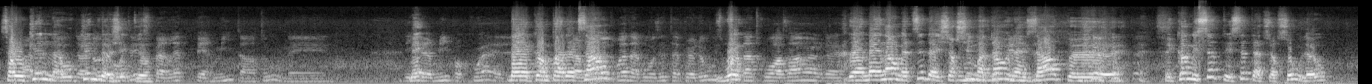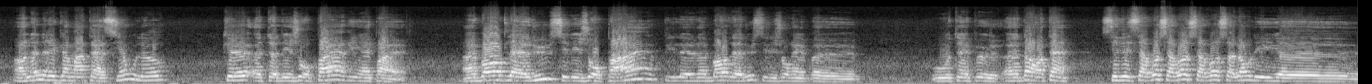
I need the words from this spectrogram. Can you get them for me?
Ça n'a aucune, Ouais, aucune logique, côté, là. Tu parlais de permis tantôt, mais. Des Mais- permis, pourquoi? Ben, comme par Tu as exemple- le droit d'arroser ta pelouse Oui. pendant 3 heures. euh, Ben, ben non, mais tu sais, d'aller chercher, mettons, un exemple. euh, c'est comme ici, ici à Tursault, là. On a une réglementation, là, que tu as des jours pairs et impairs. Un bord de la rue, c'est les jours pairs, puis le, le bord de la rue, c'est les jours impairs. Euh, ou un peu. Euh, non, attends. C'est les, ça va, ça va, ça va selon les. euh,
